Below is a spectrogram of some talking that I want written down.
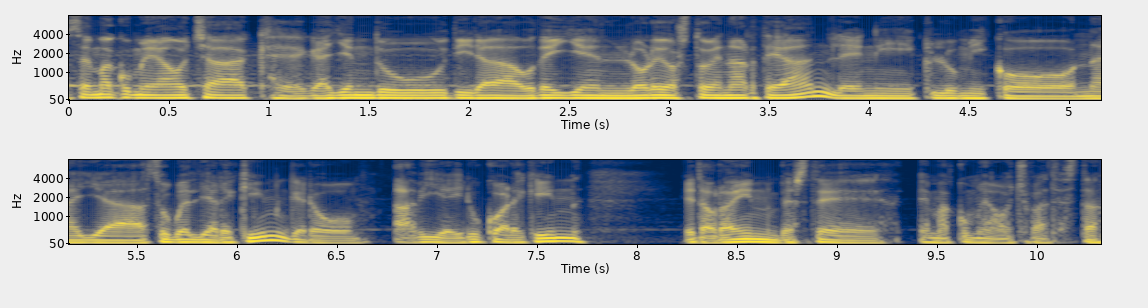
Zemakume ahotsak gaiendu dira odeien lore ostoen artean, lehenik lumiko naia zubeldiarekin, gero abia irukoarekin, eta orain beste emakume ahots bat, ezta?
